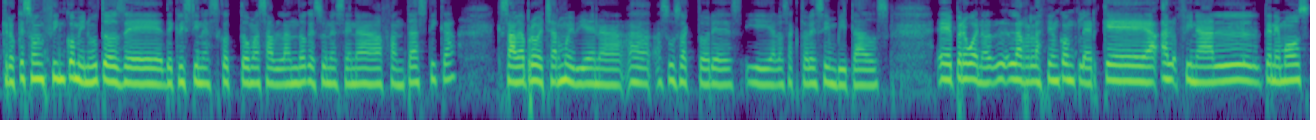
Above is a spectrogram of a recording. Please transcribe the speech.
creo que son cinco minutos de, de Christine Scott Thomas hablando, que es una escena fantástica, que sabe aprovechar muy bien a, a, a sus actores y a los actores invitados. Eh, pero bueno, la relación con Claire, que al final tenemos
